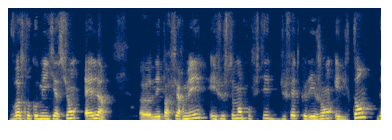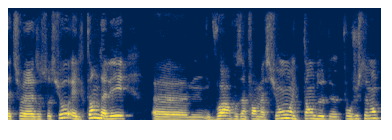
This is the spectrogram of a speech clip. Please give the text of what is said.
votre communication, elle, euh, n'est pas fermé et justement profiter du fait que les gens aient le temps d'être sur les réseaux sociaux, aient le temps d'aller euh, voir vos informations et le temps de, pour justement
